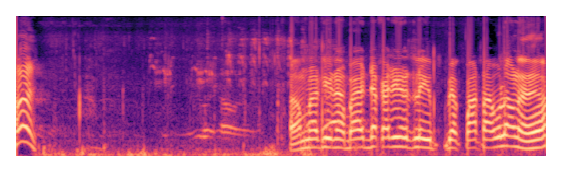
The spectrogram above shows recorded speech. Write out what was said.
હાલ હમણાંથી ને બહાર નીકળી એટલે બે પાટા ઓલાણે હે.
